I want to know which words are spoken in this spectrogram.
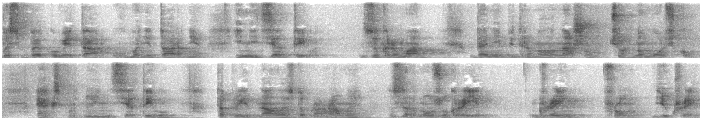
безпекові та гуманітарні ініціативи. Зокрема, Данія підтримала нашу чорноморську експортну ініціативу та приєдналась до програми Зерно з України Grain from Ukraine.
